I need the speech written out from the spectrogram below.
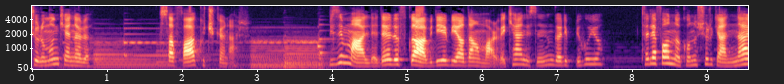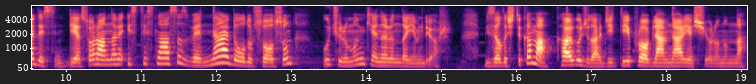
Uçurumun kenarı. Safa Küçüköner. Bizim mahallede Rıfkı abi diye bir adam var ve kendisinin garip bir huyu. Telefonla konuşurken neredesin diye soranlara istisnasız ve nerede olursa olsun uçurumun kenarındayım diyor. Biz alıştık ama kargocular ciddi problemler yaşıyor onunla.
